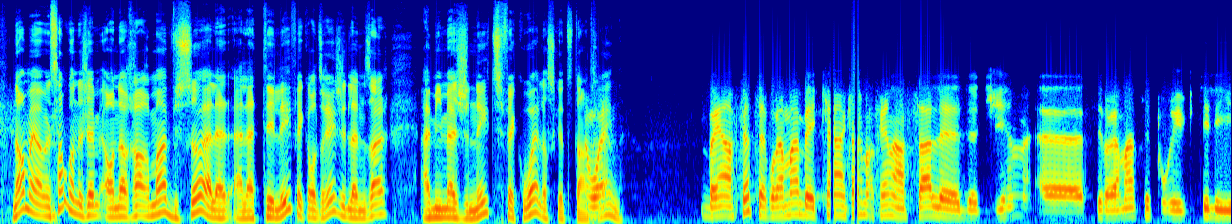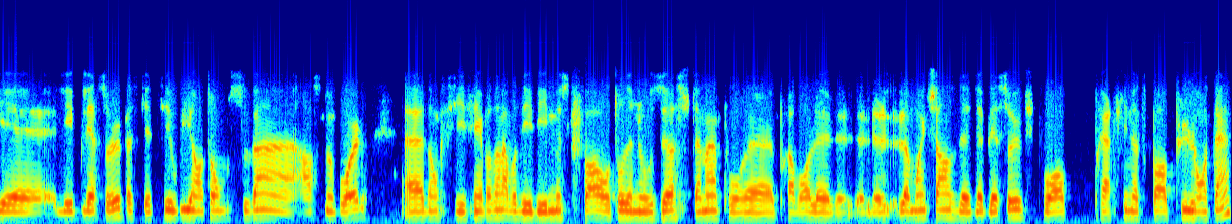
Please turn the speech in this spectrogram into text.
non, mais il me semble qu'on a, jamais, on a rarement vu ça à la, à la télé, fait qu'on dirait que j'ai de la misère à m'imaginer. Tu fais quoi lorsque tu t'entraînes? Ben en fait, c'est vraiment ben, quand, quand je m'entraîne en salle de gym, euh, c'est vraiment pour éviter les, euh, les blessures parce que tu sais, oui, on tombe souvent en, snowboard. Euh, donc c'est important d'avoir des, des, muscles forts autour de nos os justement pour, pour avoir le, le, le, moins de chances de, de blessures puis pouvoir pratiquer notre sport plus longtemps.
